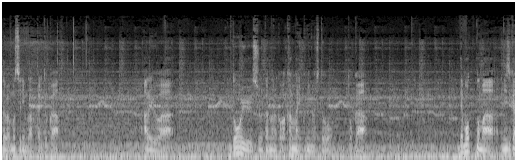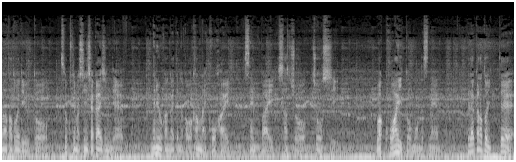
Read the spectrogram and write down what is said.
例えばムスリムだったりとかあるいはどういう習慣なのか分かんない国の人とか。でもっとまあ身近な例えで言うとそれこそ今新社会人で何を考えてるのか分かんない後輩先輩社長上司は怖いと思うんですね。だからといって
